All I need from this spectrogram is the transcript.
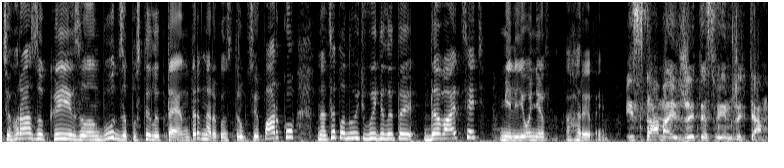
Цього разу Київ Зеленбуд запустили тендер на реконструкцію парку. На це планують виділити 20 мільйонів гривень. Міста мають жити своїм життям.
